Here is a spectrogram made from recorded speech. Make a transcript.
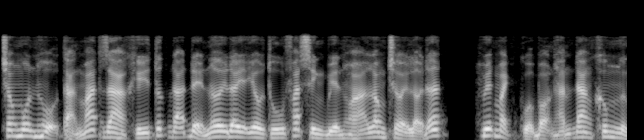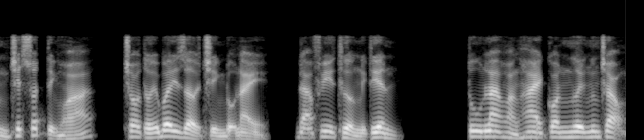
trong môn hộ tản mát ra khí tức đã để nơi đây yêu thú phát sinh biến hóa long trời lở đất, huyết mạch của bọn hắn đang không ngừng chiết xuất tỉnh hóa, cho tới bây giờ trình độ này, đã phi thường người tiên. Tu la hoàng hai con ngươi ngưng trọng,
